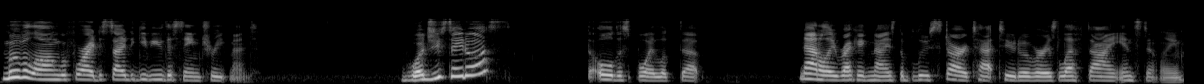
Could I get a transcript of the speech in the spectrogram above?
Move along before I decide to give you the same treatment. What'd you say to us? The oldest boy looked up. Natalie recognized the blue star tattooed over his left eye instantly.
